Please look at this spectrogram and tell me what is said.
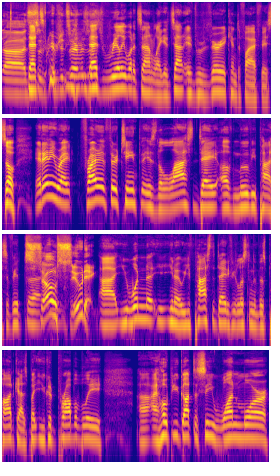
uh, subscription services. that's really what it sounded like. It sounded it was very akin to Fyre Fest. So at any rate, Friday the thirteenth is the last day of Movie Pass. If it's uh, so suiting. uh, you wouldn't, you, you know, you've passed the date if you're listening to this podcast, but you could probably, uh, I hope you got to see one more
